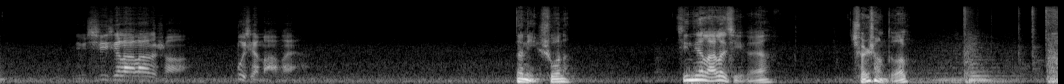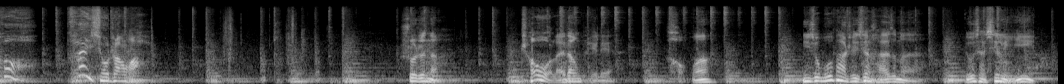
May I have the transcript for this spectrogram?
你们稀稀拉拉的上，不嫌麻烦呀？那你说呢今天来了几个呀全上得了靠，太嚣张了！说真的找我来当陪练好吗你就不怕这些孩子们留下心理阴影。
